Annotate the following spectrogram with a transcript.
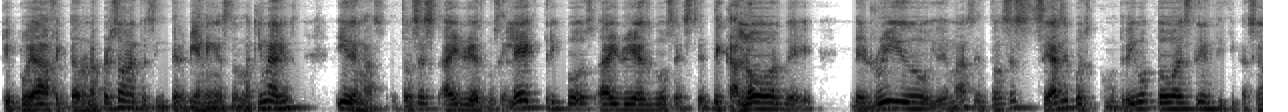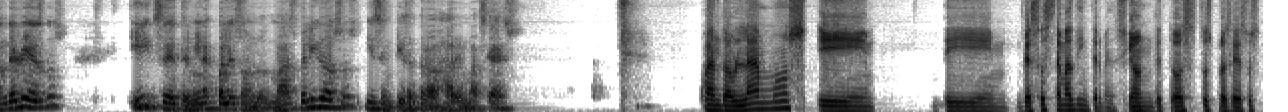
que pueda afectar a una persona, entonces intervienen estas maquinarias y demás. Entonces hay riesgos eléctricos, hay riesgos este, de calor, de, de, ruido y demás. Entonces se hace, pues, como te digo, toda esta identificación de riesgos y se determina cuáles son los más peligrosos y se empieza a trabajar en base a eso. Cuando hablamos eh, de, de esos temas de intervención, de todos estos procesos,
